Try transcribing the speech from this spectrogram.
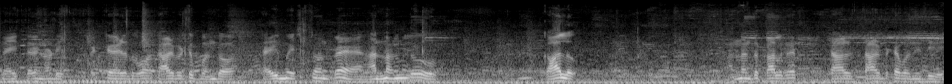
ಸ್ನೇಹಿತರೆ ನೋಡಿ, ಬೆಟ್ಟ ಇಳಿದ್ವು ತಾಳ್ಬಿಟ್ಟು ಬಂದು ಟೈಮ್ ಎಷ್ಟು ಅಂದರೆ ಹನ್ನೊಂದು ಕಾಲು. ಹನ್ನೊಂದು ಕಾಲ್ಗೆ ತಾಳ್, ತಾಳ್ಬಿಟ್ಟೆ ಬಂದಿದ್ದೀವಿ.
